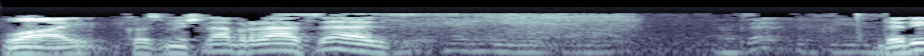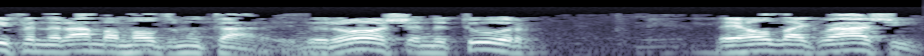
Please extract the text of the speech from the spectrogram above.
Why? Because Mishnah Berurah says the Rif and the Rambam holds mutar. The Rosh and the Tur, they hold like Rashi,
